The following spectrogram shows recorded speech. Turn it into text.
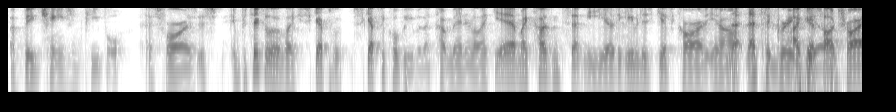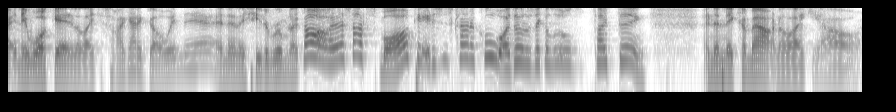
a big change in people as far as, in particular, like skeptical, skeptical people that come in and are like, yeah, my cousin sent me here. They gave me this gift card. You know, That- that's a great I guess feeling. I'll try it. And they walk in and they're like, so I got to go in there. And then they see the room and like, oh, that's not small. Okay. This is kind of cool. I thought it was like a little type thing. And then they come out and they're like, yo,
